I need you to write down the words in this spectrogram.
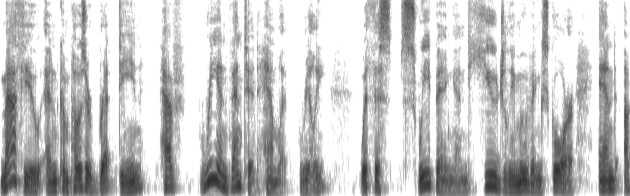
Matthew and composer Brett Dean have reinvented Hamlet, really, with this sweeping and hugely moving score and a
